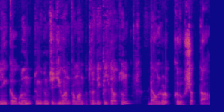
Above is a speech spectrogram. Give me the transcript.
लिंक उघडून तुम्ही तुमचे जीवन प्रमाणपत्र देखील त्यातून डाउनलोड करू शकता.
